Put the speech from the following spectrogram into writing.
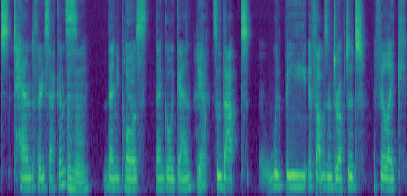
10 to 30 seconds then you pause then go again Mm-hmm. Yeah. so that would be if that was interrupted i feel like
